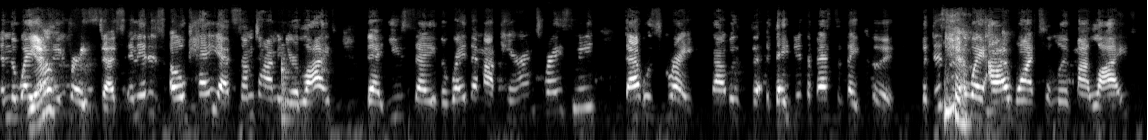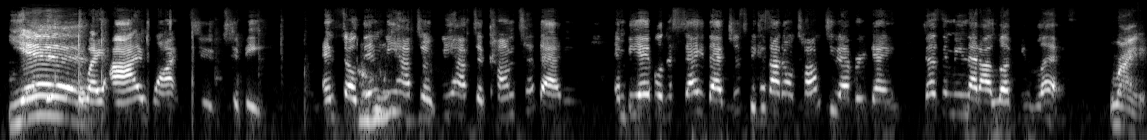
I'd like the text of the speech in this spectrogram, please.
and the way Yeah. that they raised us. And it is okay at some time in your life that you say the way that my parents raised me, that was great. That was the, they did the best that they could. But this is the way I want to live my life. Yeah. the way I want to to be. And so then Mm-hmm. we have to we have to come to that and, and be able to say that just because I don't talk to you every day doesn't mean that I love you less Right.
